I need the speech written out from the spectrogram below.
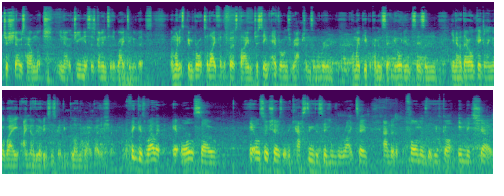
just shows how much you know genius has gone into the writing of this. And when it's been brought to life for the first time, just seeing everyone's reactions in the room, and when people come and sit in the audiences, and you know they're all giggling away, I know the audience is going to be blown away by this show. I think as well, it, it also it also shows that the casting decisions were right too, and that the performers that we've got in this show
